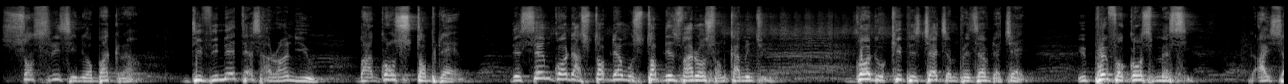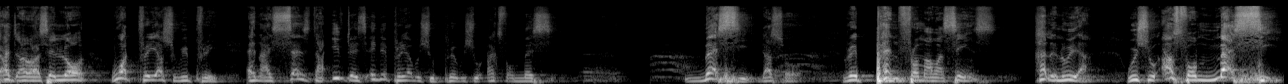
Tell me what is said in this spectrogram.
sorceries in your background, divinators around you, but God stopped them. The same God that stopped them will stop this virus from coming to you. God will keep his church and preserve the church. You pray for God's mercy. I said, I say, Lord, what prayer should we pray? And I sense that if there's any prayer we should pray, we should ask for mercy. Mercy, that's all. Repent from our sins. Hallelujah. We should ask for mercy.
